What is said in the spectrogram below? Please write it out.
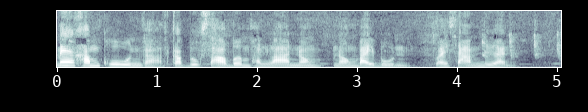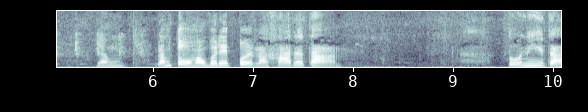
แม่ค้ำคูณค่ะกับลูกสาวเบิ้มพันล้านน้องน้องใบบุญไว้สามเดือน ยังลังโตเขาไม่ได้เปิดราคาถ้าจ้ะตัวนี้จ้ะ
